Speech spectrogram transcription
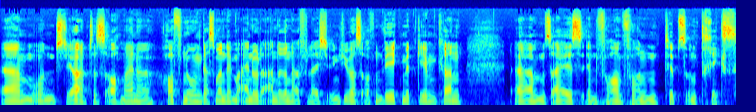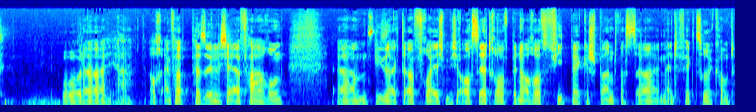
Ähm, und ja, das ist auch meine Hoffnung, dass man dem einen oder anderen da vielleicht irgendwie was auf den Weg mitgeben kann, ähm, sei es in Form von Tipps und Tricks oder ja, auch einfach persönliche Erfahrung. Ähm, wie gesagt, da freue ich mich auch sehr drauf, bin auch aufs Feedback gespannt, was da im Endeffekt zurückkommt.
